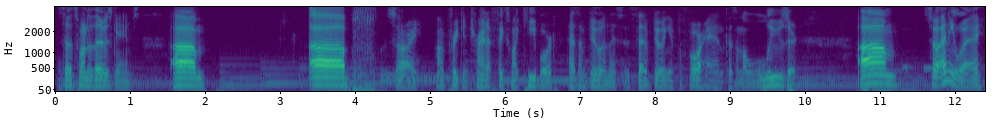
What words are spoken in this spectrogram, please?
So it's one of those games. Um, uh, sorry. I'm freaking trying to fix my keyboard as I'm doing this instead of doing it beforehand because I'm a loser. Um, so anyway,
